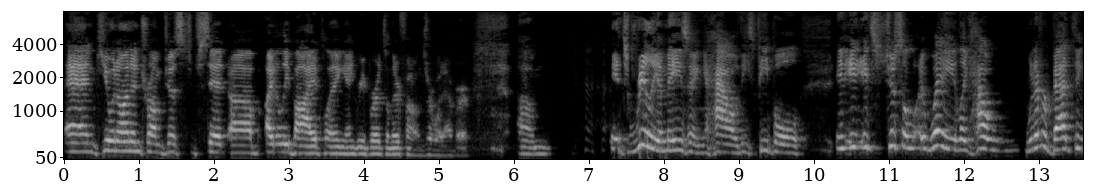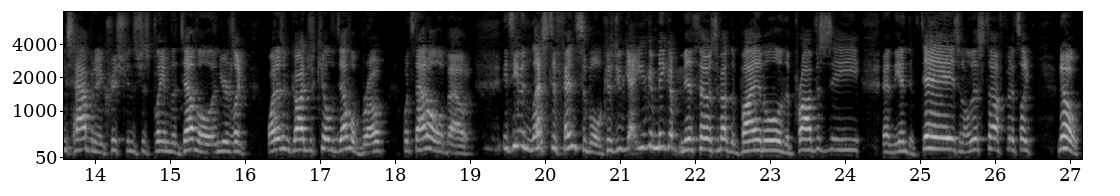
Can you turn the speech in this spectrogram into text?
And QAnon and Trump just sit uh, idly by playing Angry Birds on their phones or whatever. Um, it's really amazing how these people it, it, it's just a, a way like how whenever bad things happen and christians just blame the devil and you're just like why doesn't god just kill the devil bro? What's that all about? It's even less defensible because you you can make up mythos about the bible and the prophecy and the end of days and all this stuff but it's like no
